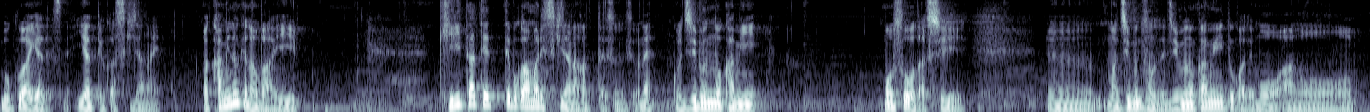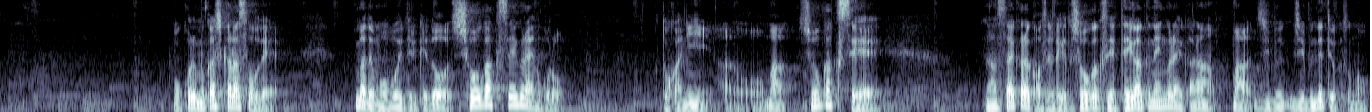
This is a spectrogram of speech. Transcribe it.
僕は嫌ですね。嫌っていうか好きじゃない、まあ、髪の毛の場合切りたてって僕はあまり好きじゃなかったりするんですよね。これ自分の髪もそうだしうんまあ自分そうですね。自分の髪とかでもあのもうこれ昔からそうで今でも覚えてるけど小学生ぐらいの頃とかにあのまあ小学生何歳からか忘れたけど小学生低学年ぐらいから、まあ、自分自分でというかその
